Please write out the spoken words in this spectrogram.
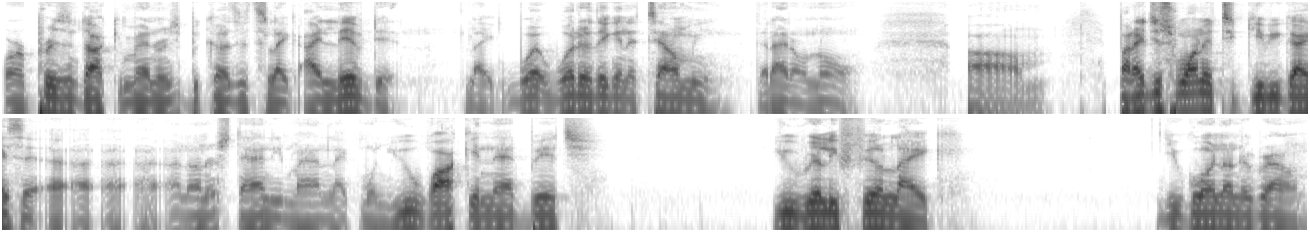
or prison documentaries because it's like I lived it. Like, what what are they gonna tell me that I don't know? Um, but I just wanted to give you guys a, a, a, an understanding, man. Like when you walk in that bitch, you really feel like you're going underground.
